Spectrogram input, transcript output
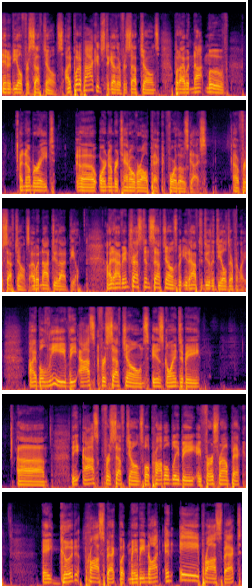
in a deal for Seth Jones. I'd put a package together for Seth Jones, but I would not move a number eight uh, or number 10 overall pick for those guys. Uh, for Seth Jones. I would not do that deal. I'd have interest in Seth Jones, but you'd have to do the deal differently. I believe the ask for Seth Jones is going to be uh, the ask for Seth Jones will probably be a first round pick a good prospect, but maybe not an A prospect,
